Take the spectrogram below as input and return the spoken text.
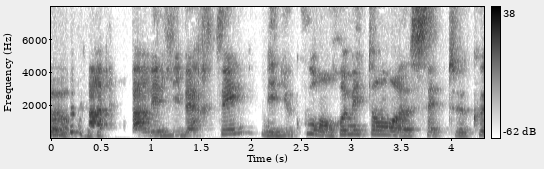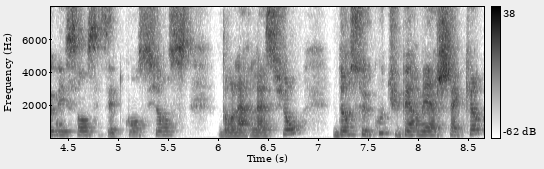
euh, on parlait de liberté, mais du coup, en remettant euh, cette connaissance et cette conscience dans la relation, d'un seul coup, tu permets à chacun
